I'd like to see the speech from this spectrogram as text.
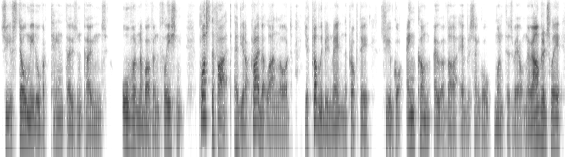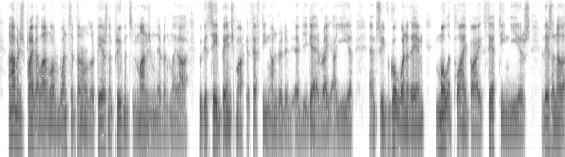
So you've still made over 10,000 pounds over and above inflation. Plus the fact if you're a private landlord, you've probably been renting the property, so you've got income out of that every single month as well. Now, averagely, an average private landlord, once they've done all the repairs and improvements and management and everything like that, we could say benchmark at 1500 if, if you get it right a year. Um, so you've got one of them, multiplied by 13 years, there's another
